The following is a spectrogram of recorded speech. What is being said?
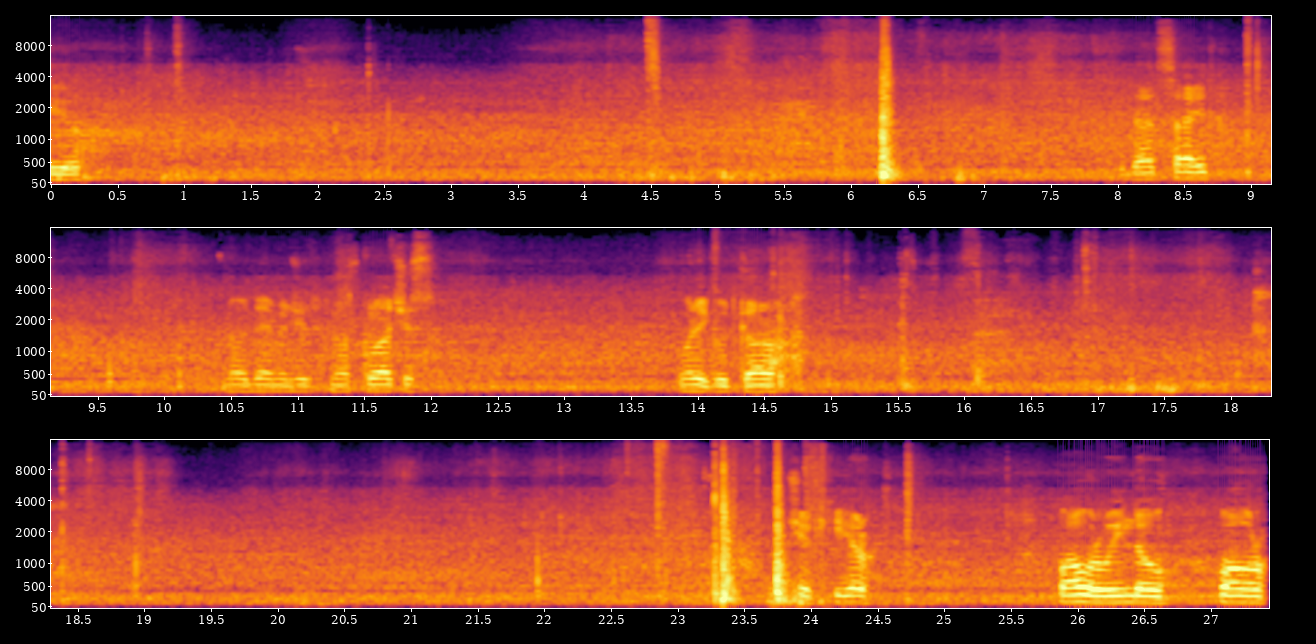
Here. That side. No damage no scratches. Very good car check here. Power window power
